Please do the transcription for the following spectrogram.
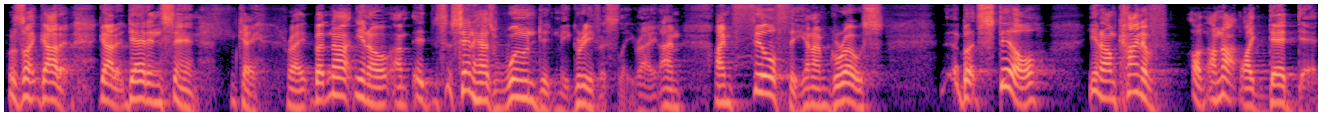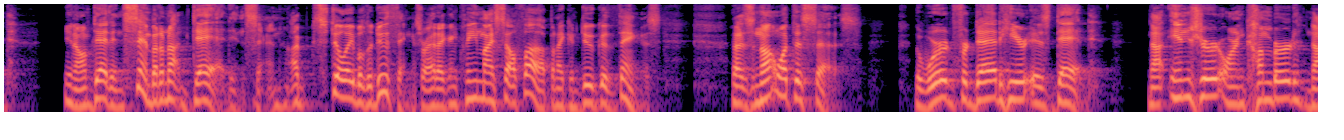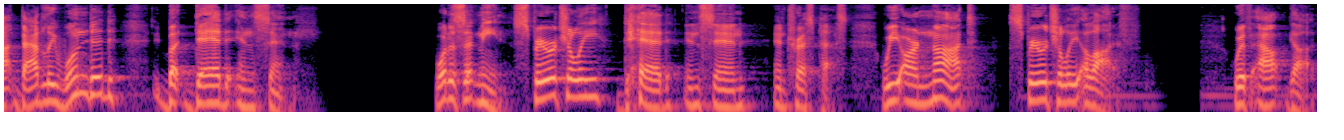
was like, got it, got it, dead in sin. Okay, right? But not, you know, um, it, sin has wounded me grievously, right? I'm, I'm filthy and I'm gross. But still, you know, I'm kind of, I'm not like dead, dead. You know, I'm dead in sin, but I'm not dead in sin. I'm still able to do things, right? I can clean myself up and I can do good things. That is not what this says. The word for dead here is dead, not injured or encumbered, not badly wounded, but dead in sin. What does that mean? Spiritually dead in sin and trespass. We are not spiritually alive without God.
